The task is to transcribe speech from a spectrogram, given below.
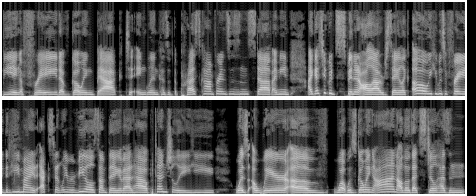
being afraid of going back to England because of the press conferences and stuff. I mean, I guess you could spin it all out to say like, oh, he was afraid that he might accidentally reveal something about how potentially he was aware of what was going on, although that still hasn't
